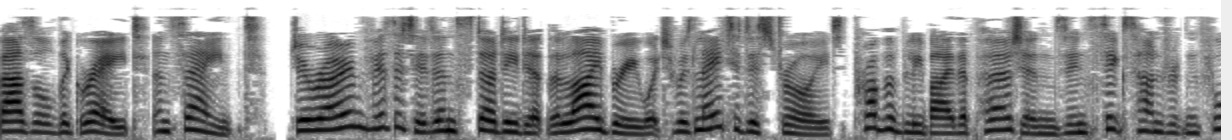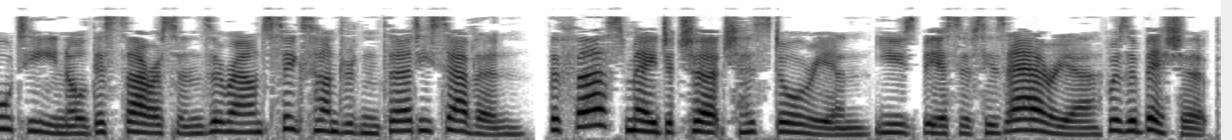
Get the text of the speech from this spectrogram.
Basil the Great, and Saint Jerome visited and studied at the library which was later destroyed, probably by the Persians in 614 or the Saracens around 637. The first major church historian, Eusebius of Caesarea, was a bishop.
